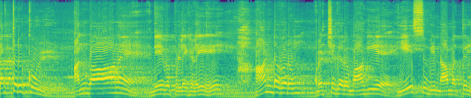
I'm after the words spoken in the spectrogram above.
கர்த்தருக்குள் அன்பான தேவ பிள்ளைகளே ஆண்டவரும் இரட்சகருமாகிய இயேசுவின் நாமத்தில்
